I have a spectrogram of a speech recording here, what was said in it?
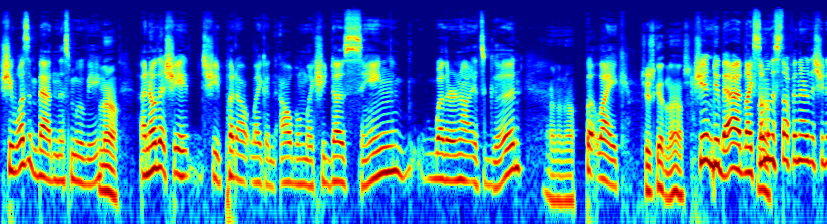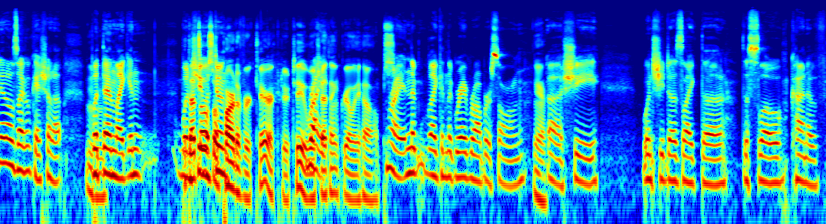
she wasn't bad in this movie. no. I know that she she put out like an album like she does sing whether or not it's good, I don't know. but like She's good in this. she didn't do bad. Like some of the stuff in there that she did, I was like, okay, shut up. But then like in when That's she was also doing part of her character too, which Right. I think really helps. right in the like in the Grave Robber song, Yeah. uh, she when she does like the the slow kind of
